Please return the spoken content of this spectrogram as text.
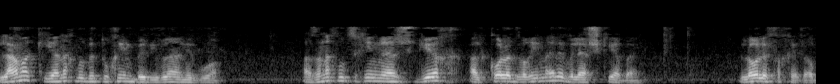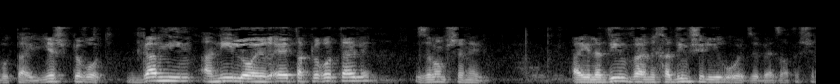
למה? כי אנחנו בטוחים בדברי הנבואה. אז אנחנו צריכים להשגיח על כל הדברים האלה ולהשקיע בהם. לא לפחד, רבותיי, יש פירות. גם אם אני לא אראה את הפירות האלה, זה לא משנה לי. הילדים והנכדים שלי יראו את זה בעזרת השם.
